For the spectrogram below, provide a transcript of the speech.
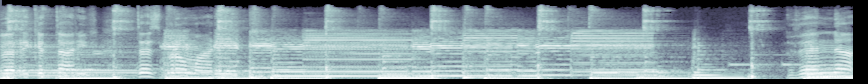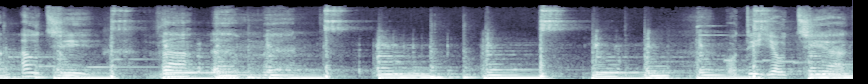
berriketarik, eta ez bromarik Dena hautsi da hemen. Oti jautsiak,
